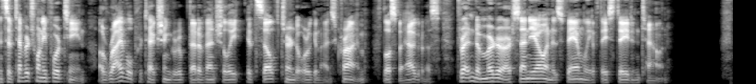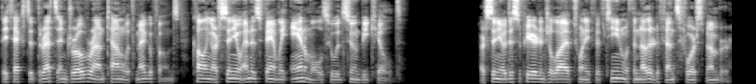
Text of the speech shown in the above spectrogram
In September 2014, a rival protection group that eventually itself turned to organized crime, Los Viagras, threatened to murder Arsenio and his family if they stayed in town. They texted threats and drove around town with megaphones, calling Arsenio and his family animals who would soon be killed. Arsenio disappeared in July of 2015 with another Defense Force member.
